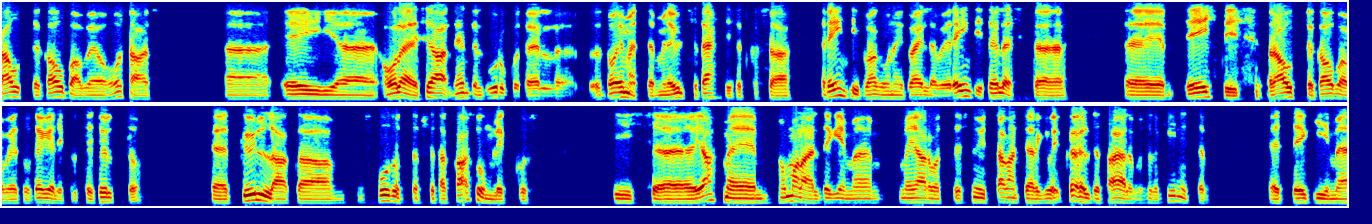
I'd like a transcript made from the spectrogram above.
raudteekaubaveo osas Äh, ei äh, ole seal nendel turgudel toimetamine üldse tähtis, et kas sa rendid vaguneid välja või rendi, sellest äh, Eestis raudteekaubavedu tegelikult ei sõltu. küll aga, mis puudutab seda kasumlikkust, siis jah, me omal ajal tegime, meie arvates nüüd tagantjärgi võib ka öelda, et ajalugu seda kinnitab, et tegime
